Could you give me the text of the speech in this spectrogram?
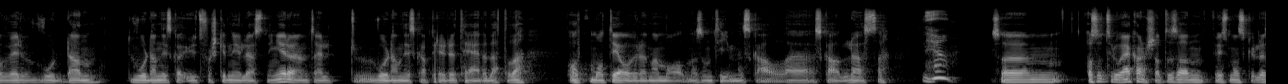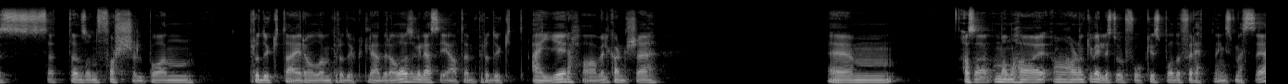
over hvordan, hvordan, de skal utforske nye løsninger, og eventuelt hvordan de skal prioritere dette da, opp mot de overordna målene som teamet skal, skal løse. Ja. Så, og så tror jeg kanskje at sånn, hvis man skulle sett en sånn forskjell på en produkteierrolle og en produktlederrolle, så vil jeg si at en produkteier har vel kanskje um, Altså, man har, man har, nok veldig stort fokus på det forretningsmessige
